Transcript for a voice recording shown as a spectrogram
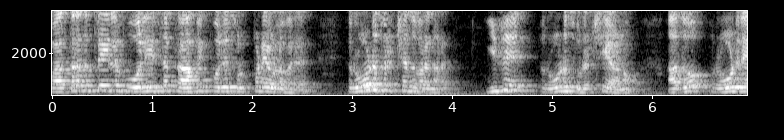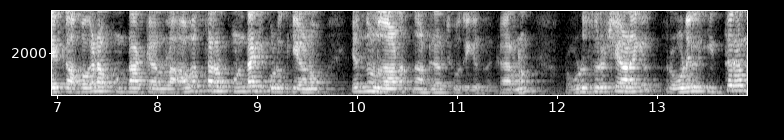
പത്തനംതിട്ടയിലെ പോലീസ് ട്രാഫിക് പോലീസ് ഉൾപ്പെടെയുള്ളവര് റോഡ് സുരക്ഷ എന്ന് പറഞ്ഞ് നടക്കും ഇത് റോഡ് സുരക്ഷയാണോ? അതോ റോഡിലേക്ക് അപകടം ഉണ്ടാക്കാനുള്ള അവസരം ഉണ്ടാക്കി കൊടുക്കുകയാണോ എന്നുള്ളതാണ് നാട്ടുകാർ ചോദിക്കുന്നത്. കാരണം റോഡ് സുരക്ഷയാണെങ്കിൽ റോഡിൽ ഇത്തരം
